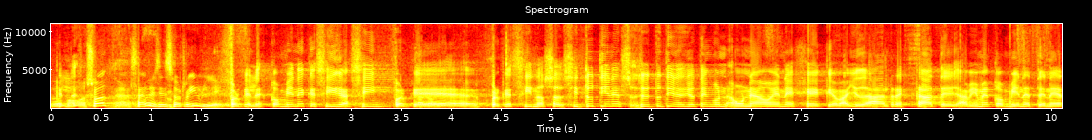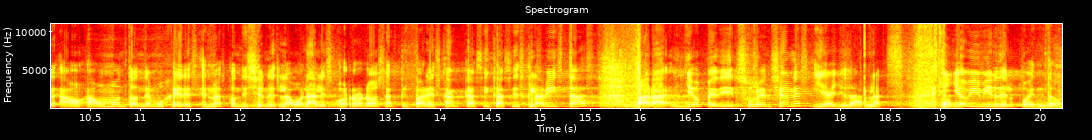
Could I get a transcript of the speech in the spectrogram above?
porque como les, vosotras, ¿sabes? Es horrible. Porque les conviene que siga así, porque, claro. porque si, no, si, tú tienes, si tú tienes, yo tengo una, una, ONG que va a ayudar al rescate, a mí me conviene tener a, a, un montón de mujeres en unas condiciones laborales horrorosas que parezcan casi, casi esclavistas para yo pedir subvenciones y ayudarlas. Claro. Y yo vivir del cuento.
